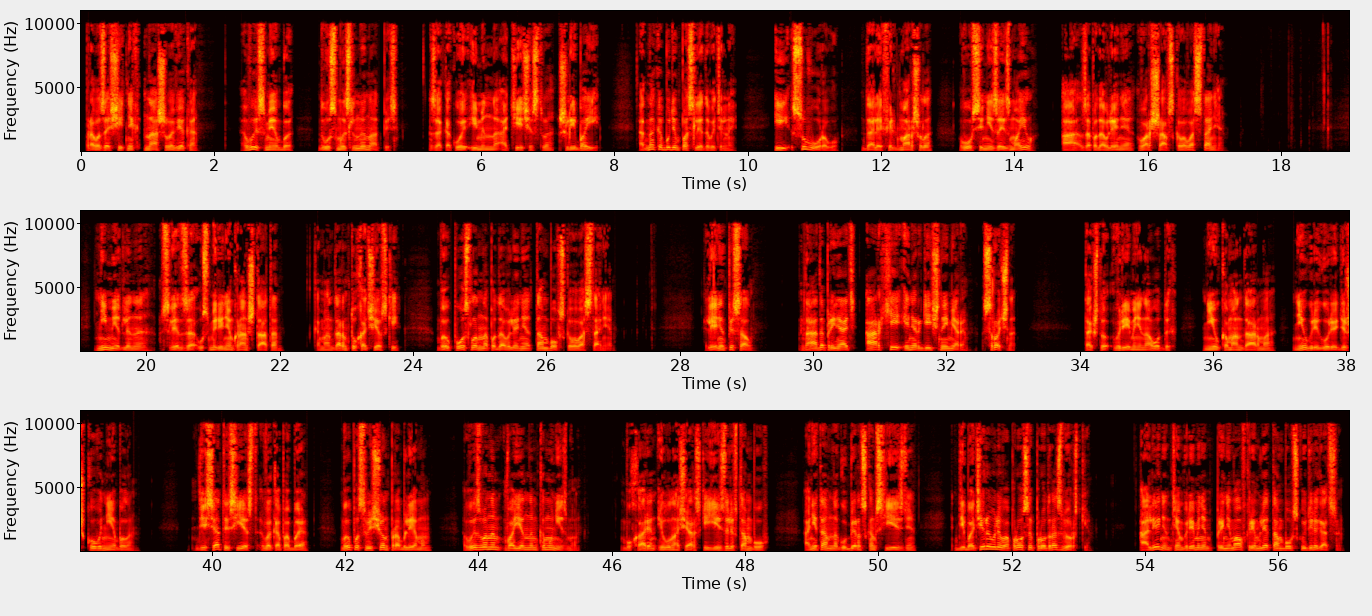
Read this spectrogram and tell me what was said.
Правозащитник нашего века высмеял бы двусмысленную надпись, за какое именно отечество шли бои. Однако будем последовательны. И Суворову, далее фельдмаршала, вовсе не за Измаил, а за подавление Варшавского восстания. Немедленно, вслед за усмирением Кронштадта, командарм Тухачевский был послан на подавление Тамбовского восстания. Ленин писал, «Надо принять архиэнергичные меры, срочно». Так что времени на отдых ни у командарма, ни у Григория Дежкова не было. Десятый съезд ВКПБ был посвящен проблемам, вызванным военным коммунизмом. Бухарин и Луначарский ездили в Тамбов. Они там на губернском съезде дебатировали вопросы продразверстки. А Ленин тем временем принимал в Кремле тамбовскую делегацию.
